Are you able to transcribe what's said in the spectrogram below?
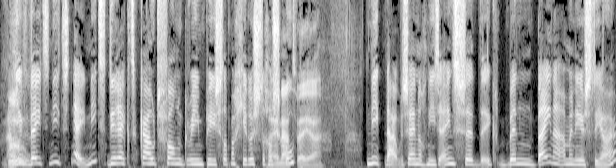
Nou? Je weet niet, nee, niet direct koud van Greenpeace. Dat mag je rustig als Nee, na scoop. twee jaar. Niet, nou, we zijn nog niet eens. eh, ik ben bijna aan mijn eerste jaar.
